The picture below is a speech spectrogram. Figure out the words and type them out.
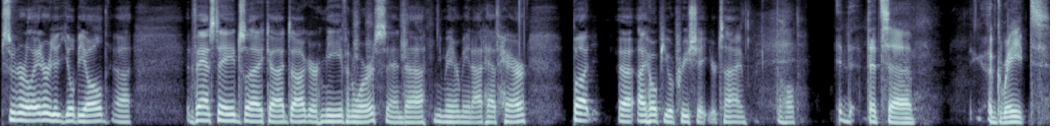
sooner or later, you'll be old. Uh, advanced age like uh, Doug or me, even worse, and uh, you may or may not have hair but uh, I hope you appreciate your time. The whole. That's a a great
